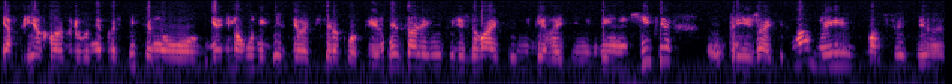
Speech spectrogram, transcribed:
Я приехала, говорю, вы мне простите, но я не могу нигде сделать ксерокопии. Мне сказали, не переживайте, не бегайте, нигде не ищите, приезжайте к нам, мы вам все сделаем.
